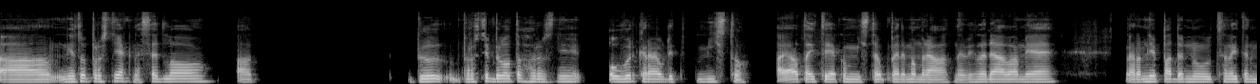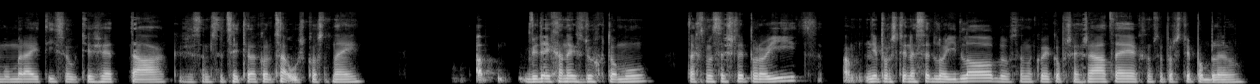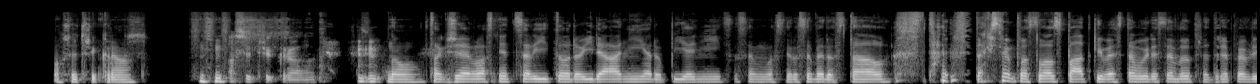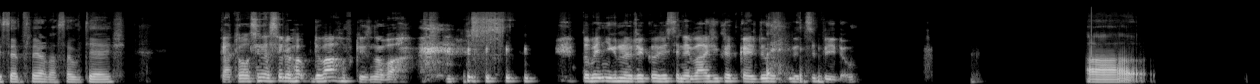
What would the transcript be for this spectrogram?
a mě to prostě nějak nesedlo a byl, prostě bylo to hrozně overcrowded místo. A já tady ty jako místa úplně nemám rád, nevyhledávám je. A na mě padnul celý ten mumraj té soutěže tak, že jsem se cítil jako docela úzkostnej. A vydechaný vzduch k tomu, tak jsme se šli projít a mě prostě nesedlo jídlo, byl jsem jako, jako přehrátý, jak jsem se prostě poblil. Asi třikrát. Asi třikrát. no, takže vlastně celý to dojídání a dopíjení, co jsem vlastně do sebe dostal, tak, tak jsem poslal zpátky ve stavu, kde jsem byl před repem, když jsem přijel na soutěž. Katoval si zase do, do váhovky znova. to by nikdo neřekl, že se neváží před každou disciplínou. A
